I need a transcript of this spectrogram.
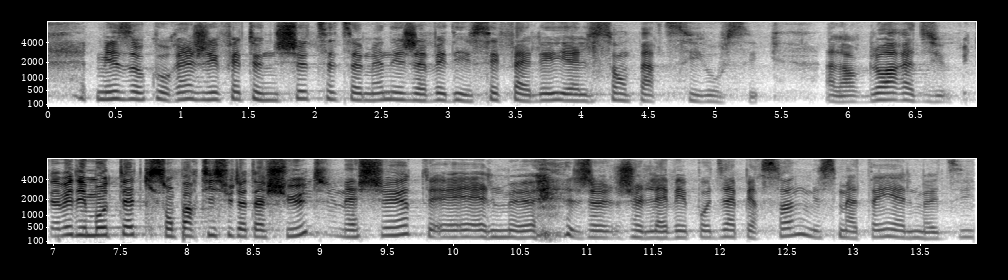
mise au courant. J'ai fait une chute cette semaine et j'avais des céphalées et elles sont parties aussi. Alors, gloire à Dieu. Tu avais des maux de tête qui sont partis suite à ta chute? Ma chute, elle me, je ne l'avais pas dit à personne, mais ce matin, elle me dit,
